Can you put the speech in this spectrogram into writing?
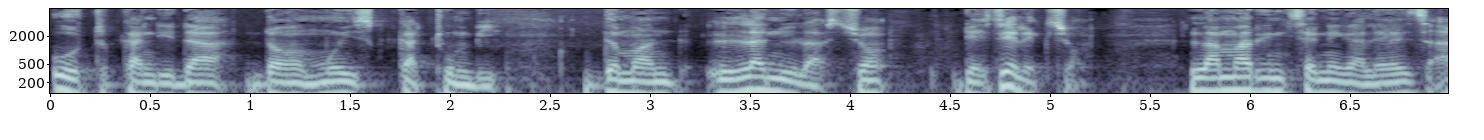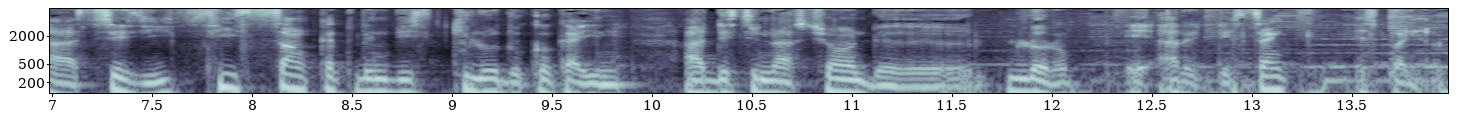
autres candidats, dont Moïse Katumbi, demande l'annulation des élections. La marine sénégalaise a saisi 690 kilos de cocaïne à destination de l'Europe et arrêté cinq Espagnols.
